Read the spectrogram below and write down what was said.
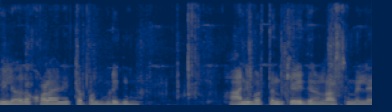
ಇಲ್ಲಿ ಯಾವುದೋ ಕೊಳ ಏನಿತ್ತಪ್ಪ ನೀವು. ಆನೆ ಬರ್ತಂತ ಕೇಳಿದ್ದೆ ನಾನು ಲಾಸ್ಟ್ ಮೇಲೆ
